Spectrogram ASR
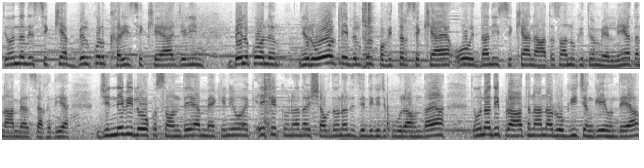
ਤੇ ਉਹਨਾਂ ਦੀ ਸਿੱਖਿਆ ਬਿਲਕੁਲ ਖਰੀ ਸਿੱਖਿਆ ਜਿਹੜੀ ਬਿਲਕੁਲ ਨਿਰੋਲ ਤੇ ਬਿਲਕੁਲ ਪਵਿੱਤਰ ਸਿੱਖਿਆ ਹੈ। ਉਹ ਇਦਾਂ ਦੀ ਸਿੱਖਿਆ ਨਾ ਤਾਂ ਸਾਨੂੰ ਕਿਤੇ ਮਿਲਣੀ ਹੈ ਤਾਂ ਨਾ ਮਿਲ ਸਕਦੀ ਹੈ। ਜਿੰਨੇ ਵੀ ਲੋਕ ਸੁਣਦੇ ਆ, ਮੈਂ ਕਹਿੰਦੀ ਉਹ ਇੱਕ ਇੱਕ ਉਹਨਾਂ ਦਾ ਸ਼ਬਦ ਉਹਨਾਂ ਦੀ ਜ਼ਿੰਦਗੀ 'ਚ ਪੂਰਾ ਹੁੰਦਾ ਆ ਤੇ ਉਹਨਾਂ ਦੀ ਪ੍ਰਾਰਥਨਾ ਨਾਲ ਰੋਗੀ ਚੰਗੇ ਹੁੰਦੇ ਆ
